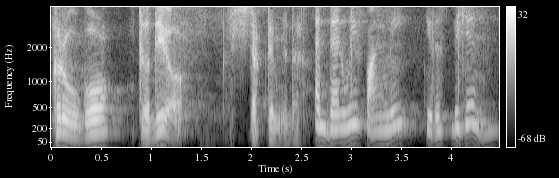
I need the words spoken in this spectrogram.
그러고 드디어 시작됩니다. And then we finally see this begin.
